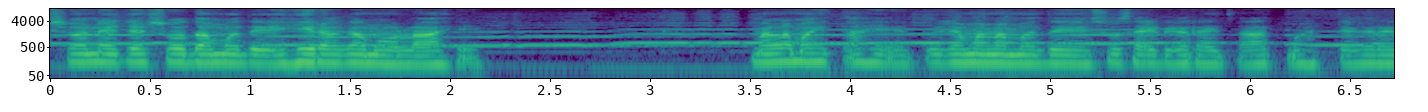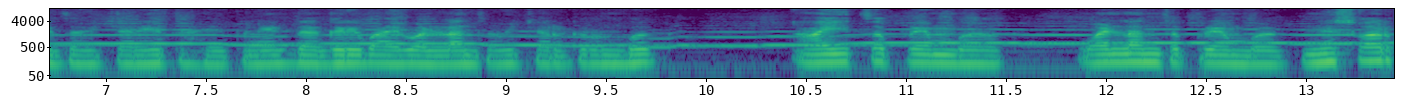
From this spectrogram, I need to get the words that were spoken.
सोन्याच्या शोधामध्ये हिरा गमावला आहे. मला माहीत आहे तुझ्या मनामध्ये सुसाईड करायचा आत्महत्या करायचा विचार येत आहे पण एकदा गरीब आई वडिलांचा विचार करून बघ. आईचं प्रेम बघ वडिलांचं प्रेम बघ निस्वार्थ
